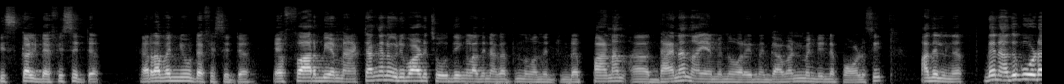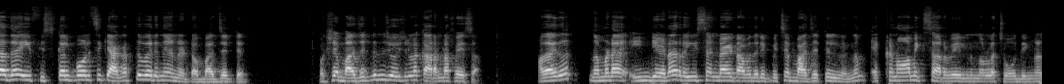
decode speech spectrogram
fiscal deficit revenue deficit F R B M act അങ്ങനെ ഒരുപാട് ചോദ്യങ്ങൾ അതിനകത്ത് നിന്ന് വന്നിട്ടുണ്ട്. പണം ധനനയം എന്ന് പറയുന്ന ഗവൺമെന്റിന്റെ പോളിസി അതിൽ നിന്ന്. ദെൻ അതുകൂടാതെ ഈ ഫിസിക്കൽ പോളിസിക്ക് അകത്ത് വരുന്നതാണ് കേട്ടോ ബജറ്റ് പക്ഷെ ബജറ്റ് എന്ന് ചോദിച്ചിട്ടുള്ള കറണ്ട് അഫയേഴ്സാണ് അതായത് നമ്മുടെ ഇന്ത്യയുടെ റീസെന്റ് ആയിട്ട് അവതരിപ്പിച്ച ബജറ്റിൽ നിന്നും എക്കണോമിക് സർവേയിൽ നിന്നുള്ള ചോദ്യങ്ങൾ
